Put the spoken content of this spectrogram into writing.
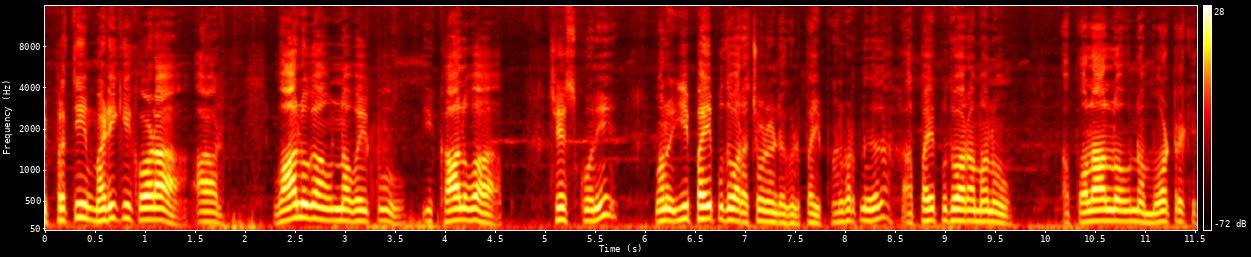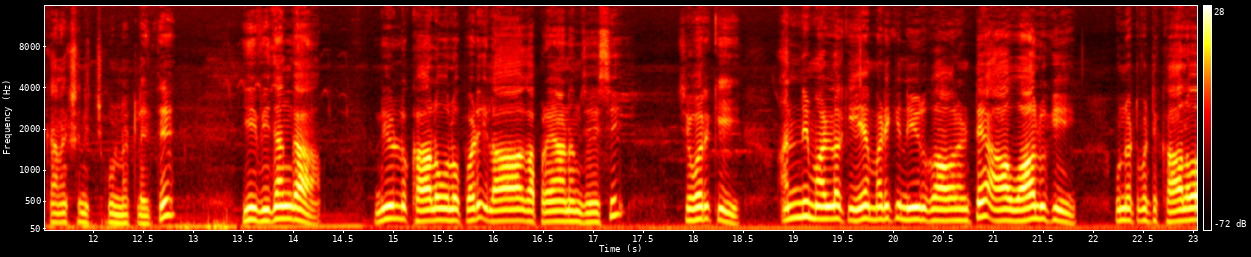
ఈ ప్రతి మడికి కూడా ఆ వాలుగా ఉన్న వైపు ఈ కాలువ చేసుకొని మనం ఈ పైపు ద్వారా చూడండి ఒకటి పైప్ కనపడుతుంది కదా? ఆ పైపు ద్వారా మనం ఆ పొలాల్లో ఉన్న మోటార్కి కనెక్షన్ ఇచ్చుకున్నట్లయితే ఈ విధంగా నీళ్ళు కాలువలో పడి ఇలాగ ప్రయాణం చేసి చివరికి అన్ని మళ్ళకి ఏ మడికి నీరు కావాలంటే ఆ వాలుకి ఉన్నటువంటి కాలువ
